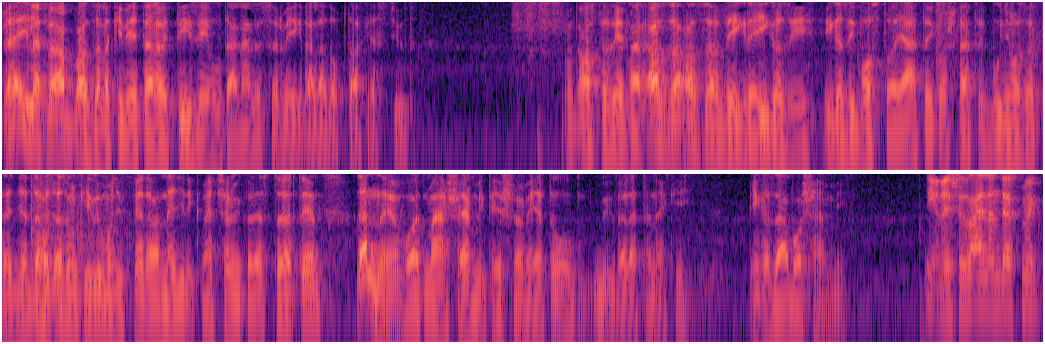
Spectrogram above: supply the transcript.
De, illetve azzal a kivétel, hogy tíz év után először végre ledobta a kesztyűt. Mert azt azért már azzal, azzal végre igazi, igazi Boston játékos lett, hogy bunyózott egyet, de hogy azon kívül mondjuk például a negyedik meccsen, amikor ez történt, nem nagyon volt más említésre méltó művelete neki. Igazából semmi. Igen, és az Islanders meg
